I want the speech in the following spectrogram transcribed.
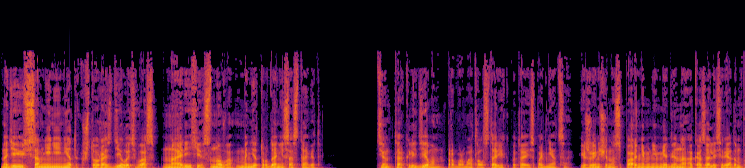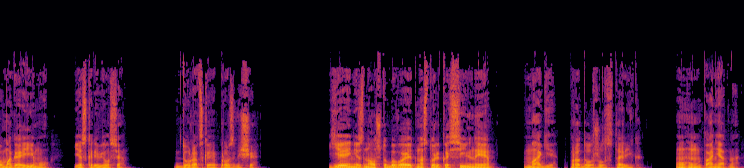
Надеюсь, сомнений нет, что разделать вас на орехи снова мне труда не составит». «Тентакли демон», — пробормотал старик, пытаясь подняться, и женщина с парнем немедленно оказались рядом, помогая ему. Я скривился. Дурацкое прозвище. «Я и не знал, что бывают настолько сильные маги», — продолжил старик. «Угу, понятно.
